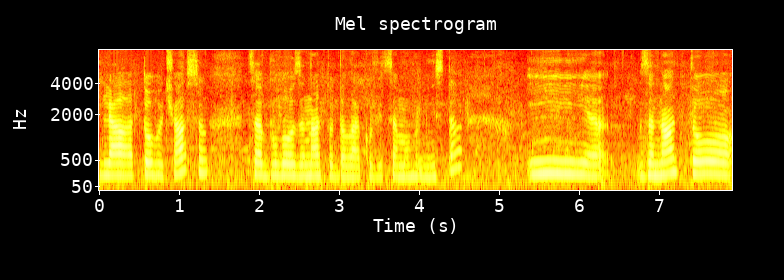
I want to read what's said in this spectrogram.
для того часу це було занадто далеко від самого міста і занадто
